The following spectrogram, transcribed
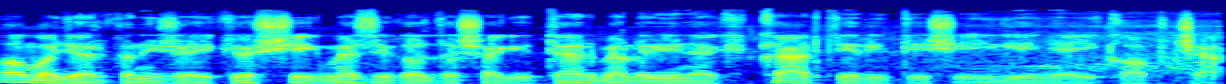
a Magyar Kanizsai Község mezőgazdasági termelőinek kártérítési igényei kapcsán.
